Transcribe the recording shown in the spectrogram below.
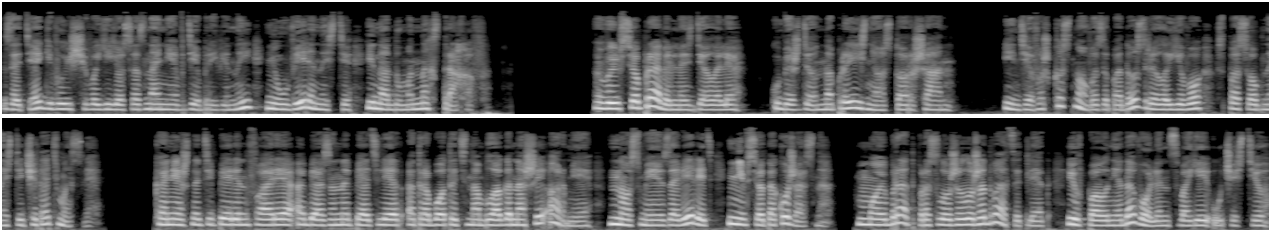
затягивающего ее сознание в дебри вины, неуверенности и надуманных страхов. «Вы все правильно сделали», — убежденно произнес Торшан. И девушка снова заподозрила его в способности читать мысли. Конечно, теперь инфария обязана пять лет отработать на благо нашей армии, но, смею заверить, не все так ужасно. Мой брат прослужил уже двадцать лет и вполне доволен своей участью.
